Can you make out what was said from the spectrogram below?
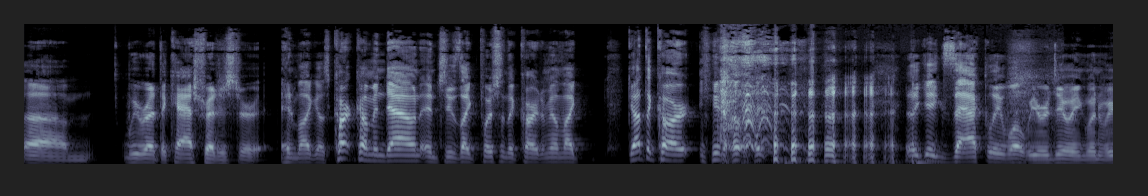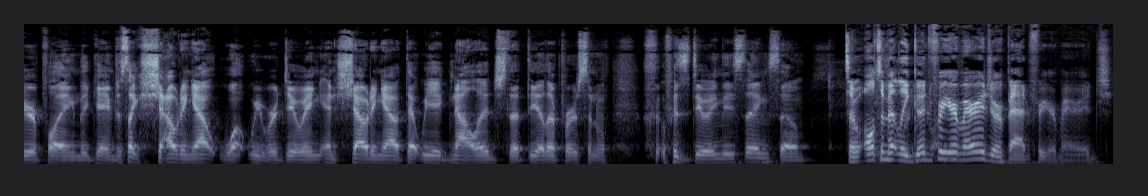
um we were at the cash register and Molly goes, cart coming down and she's like pushing the cart and I'm like, got the cart, you know, like, like, exactly what we were doing when we were playing the game, just like shouting out what we were doing and shouting out that we acknowledged that the other person was doing these things. So so ultimately, good for your marriage or bad for your marriage?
